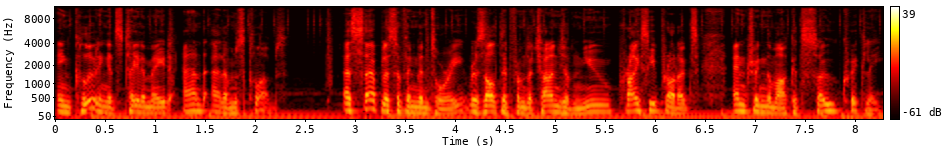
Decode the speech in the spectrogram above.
including its TaylorMade and Adams clubs. A surplus of inventory resulted from the challenge of new, pricey products entering the market so quickly.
